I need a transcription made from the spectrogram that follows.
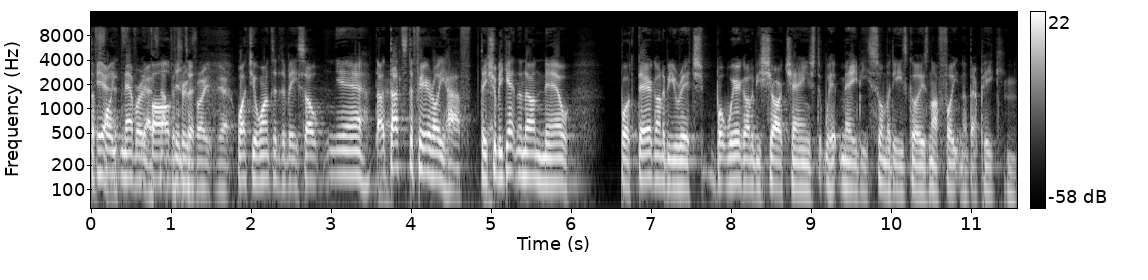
the Yeah, fight never yeah, evolved into fight, yeah. what you wanted it to be. So yeah, that, that's the fear I have. They should be getting it on now, but they're going to be rich. But we're going to be shortchanged with maybe some of these guys not fighting at their peak. Hmm.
